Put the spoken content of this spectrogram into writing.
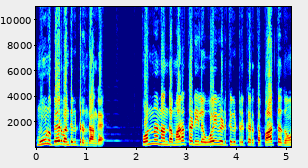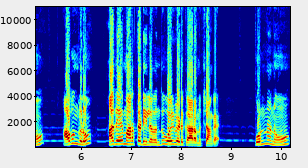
மூணு பேர் வந்துகிட்டு இருந்தாங்க. பொன்னன் அந்த மரத்தடியில ஓய்வு எடுத்துக்கிட்டு இருக்கிறத பார்த்ததும் அவங்களும் அதே மரத்தடியில வந்து ஓய்வு எடுக்க ஆரம்பிச்சாங்க. பொன்னனும்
